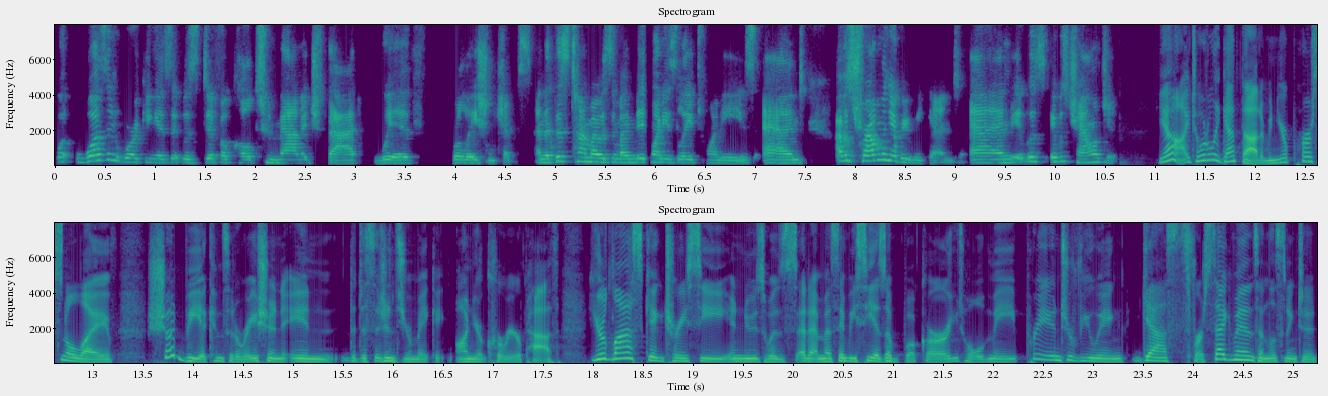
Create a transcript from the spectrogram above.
What wasn't working is it was difficult to manage that with relationships. And at this time I was in my mid 20s, late 20s, and I was traveling every weekend and it was it was challenging. Yeah, I totally get that. I mean, your personal life should be a consideration in the decisions you're making on your career path. Your last gig, Tracy, in news was at MSNBC as a booker. You told me pre interviewing guests for segments and listening to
